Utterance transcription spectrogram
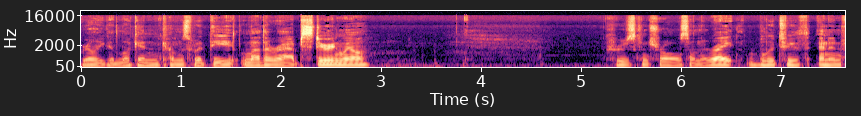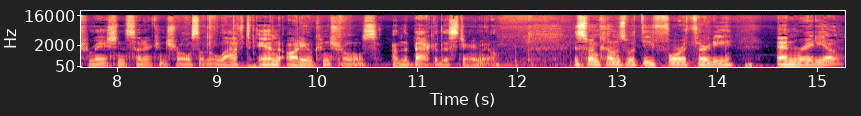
Really good looking. Comes with the leather wrap steering wheel. Cruise controls on the right, Bluetooth and information center controls on the left, and audio controls on the back of the steering wheel. This one comes with the 430N radio.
